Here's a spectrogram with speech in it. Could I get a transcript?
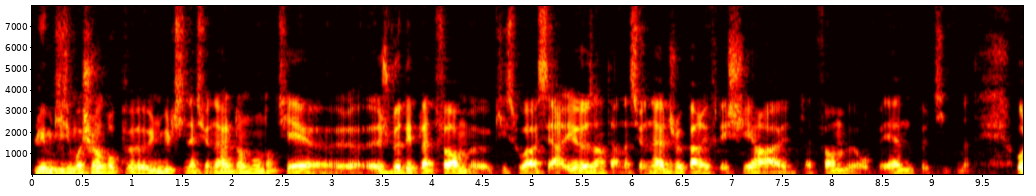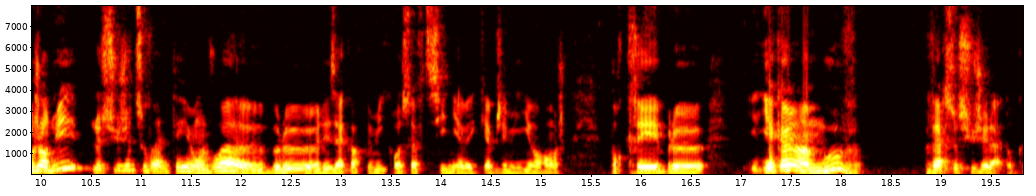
lui me disait, moi je suis un groupe, euh, une multinationale dans le monde entier, euh, je veux des plateformes euh, qui soient sérieuses, internationales, je veux pas réfléchir à une plateforme européenne petite. Aujourd'hui, le sujet de souveraineté, on le voit, bleu, les accords que Microsoft signe avec Capgemini Orange pour créer bleu, il y a quand même un move vers ce sujet-là. Donc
